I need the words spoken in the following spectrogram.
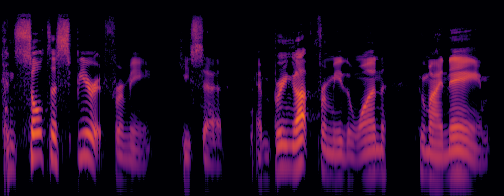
Consult a spirit for me, he said, and bring up for me the one whom I name.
